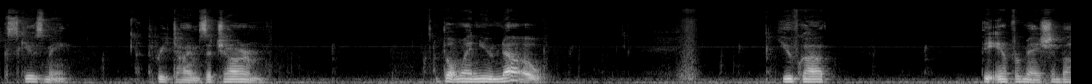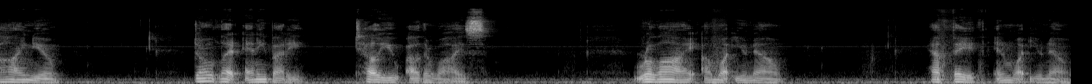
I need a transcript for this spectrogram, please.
Excuse me, three times a charm. But when you know You've got the information behind you. Don't let anybody tell you otherwise. Rely on what you know. Have faith in what you know.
